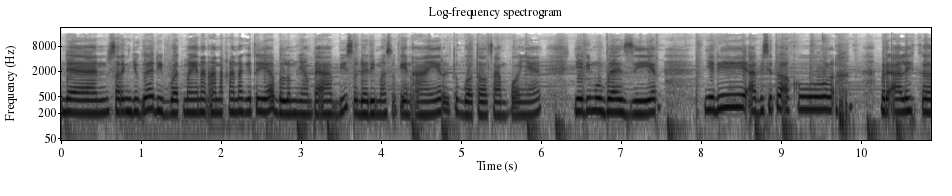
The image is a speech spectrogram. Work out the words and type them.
dan sering juga dibuat mainan anak-anak gitu ya belum nyampe habis udah dimasukin air itu botol samponya jadi mubazir jadi abis itu aku beralih ke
